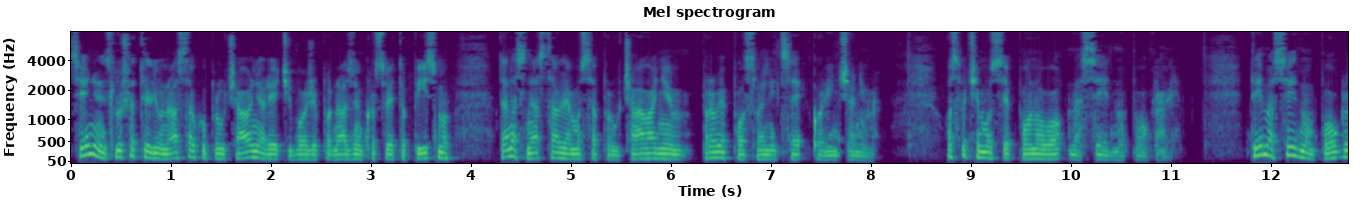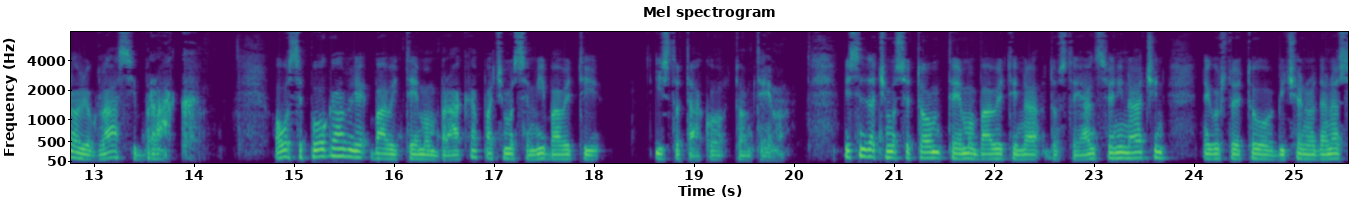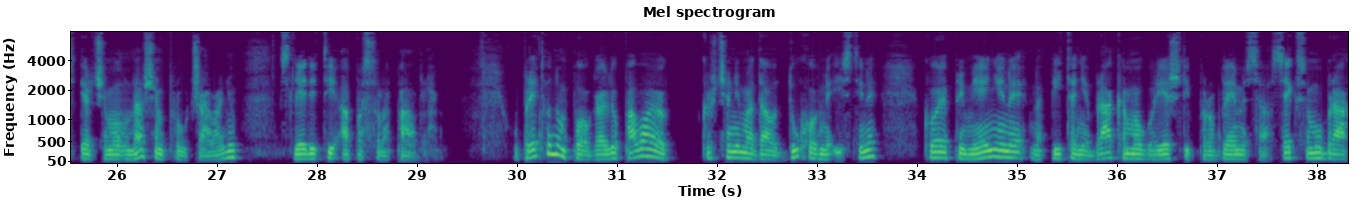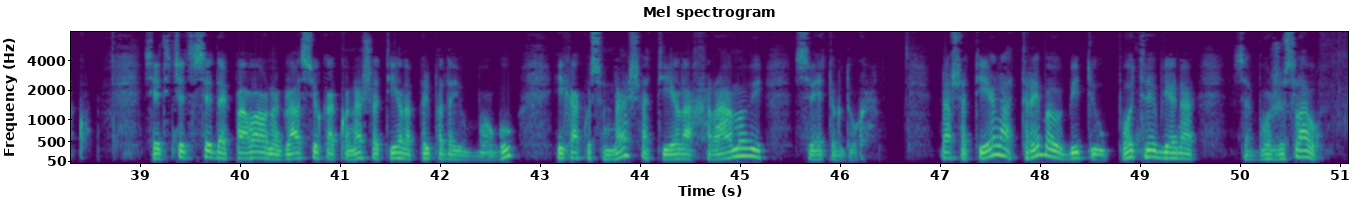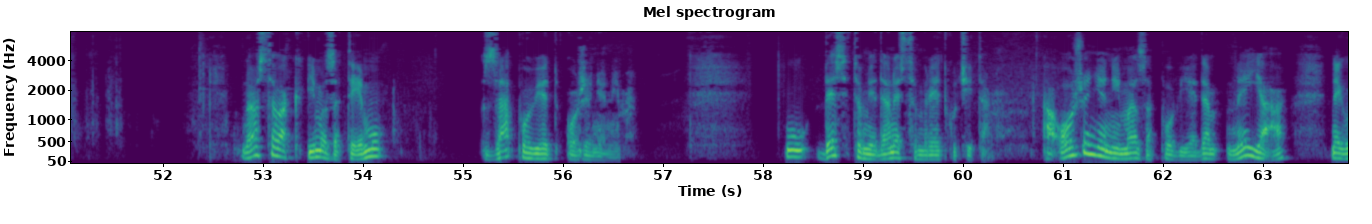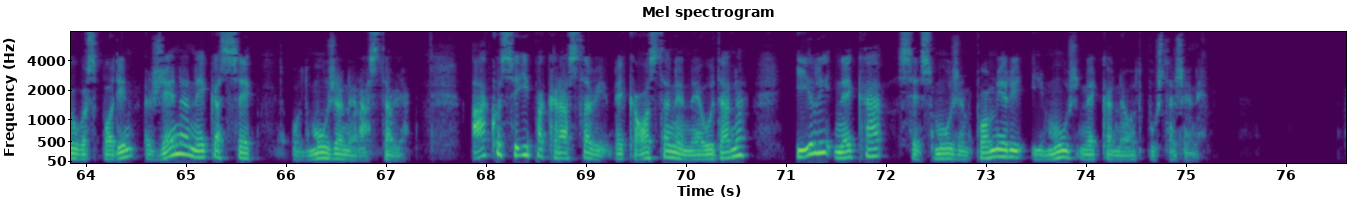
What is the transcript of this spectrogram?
Cijenjeni slušatelji, u nastavku proučavanja reći Bože pod nazivom kroz sveto pismo, danas nastavljamo sa proučavanjem prve poslanice Korinčanima. Osvrćemo se ponovo na sedmo poglavlje. Tema sedmom poglavlju glasi brak. Ovo se poglavlje bavi temom braka, pa ćemo se mi baviti isto tako tom temom. Mislim da ćemo se tom temom baviti na dostojanstveni način, nego što je to uobičajeno danas, jer ćemo u našem proučavanju slijediti apostola Pavla. U prethodnom poglavlju Pavao je kršćanima dao duhovne istine koje primijenjene na pitanje braka mogu riješiti probleme sa seksom u braku. Sjetit ćete se da je Pavao naglasio kako naša tijela pripadaju Bogu i kako su naša tijela hramovi svetog duha. Naša tijela trebaju biti upotrebljena za Božu slavu. Nastavak ima za temu zapovjed oženjenima. U desetom jedanestom redku čitamo. A oženjenima zapovjedam ne ja, nego gospodin, žena neka se od muža ne rastavlja. Ako se ipak rastavi, neka ostane neudana, ili neka se s mužem pomjeri i muž neka ne otpušta žene.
